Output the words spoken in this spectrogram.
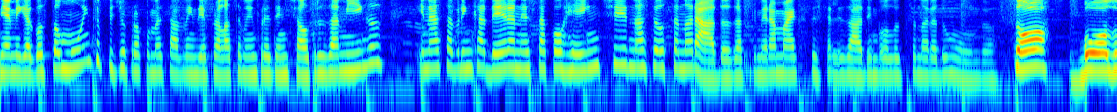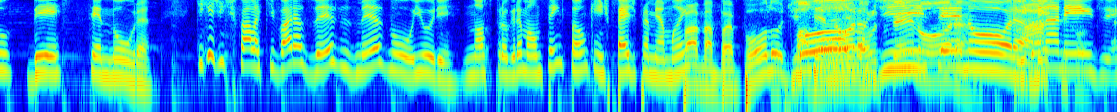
minha amiga gostou muito, pediu eu começar a vender pra ela também presentear outros amigos. E nessa brincadeira, nessa corrente, nasceu Cenouradas, a primeira marca especializada em bolo de cenoura do mundo. Só bolo de cenoura. O que, que a gente fala aqui várias vezes mesmo, Yuri? No nosso programa há um tempão que a gente pede pra minha mãe. Bolo de Bolo cenoura. Bolo de cenoura. cenoura. E Ah, Dona. Neide.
